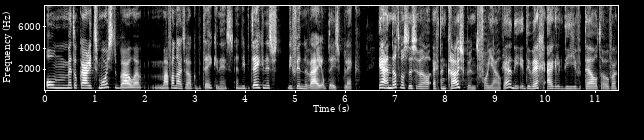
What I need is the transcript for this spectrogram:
om met elkaar iets moois te bouwen, maar vanuit welke betekenis? En die betekenis die vinden wij op deze plek. Ja, en dat was dus wel echt een kruispunt voor jou. Hè? Die, die weg eigenlijk die je vertelt over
